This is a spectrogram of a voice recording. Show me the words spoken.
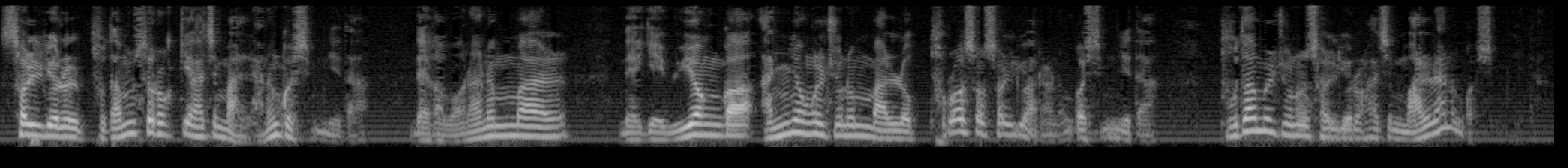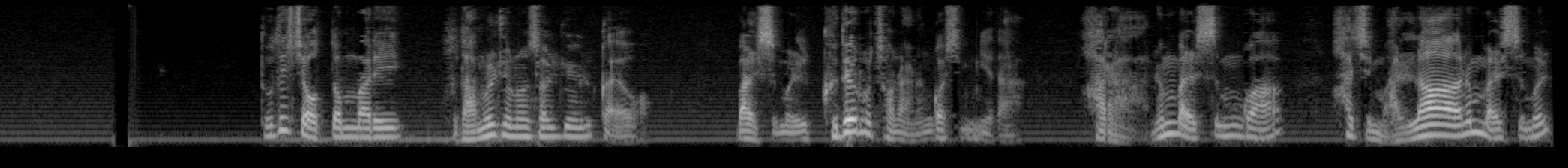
설교를 부담스럽게 하지 말라는 것입니다. 내가 원하는 말, 내게 위험과 안녕을 주는 말로 풀어서 설교하라는 것입니다. 부담을 주는 설교를 하지 말라는 것입니다. 도대체 어떤 말이 부담을 주는 설교일까요? 말씀을 그대로 전하는 것입니다. 하라는 말씀과 하지 말라는 말씀을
